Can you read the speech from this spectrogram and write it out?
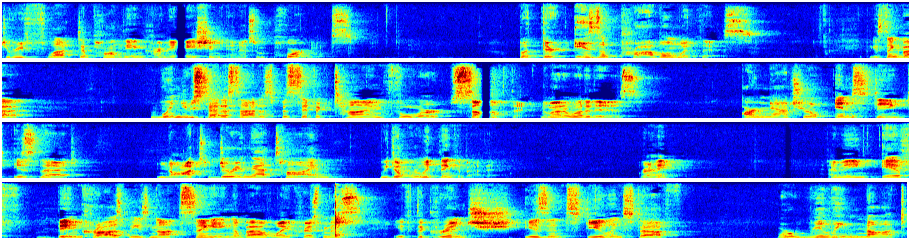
to reflect upon the incarnation and its importance. But there is a problem with this. Because think about it. When you set aside a specific time for something, no matter what it is, our natural instinct is that not during that time, we don't really think about it. Right? I mean, if Bing Crosby's not singing about White Christmas, if the Grinch isn't stealing stuff, we're really not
